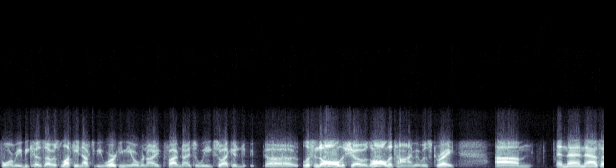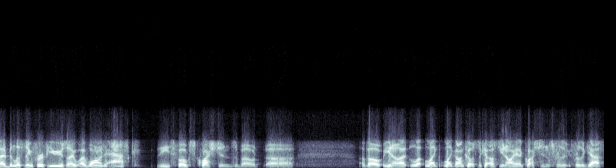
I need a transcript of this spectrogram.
for me because I was lucky enough to be working the overnight five nights a week, so I could uh, listen to all the shows all the time. It was great. Um, and then as I had been listening for a few years, I, I wanted to ask these folks questions about uh, about you know like like on Coast to Coast. You know, I had questions for the for the guests.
